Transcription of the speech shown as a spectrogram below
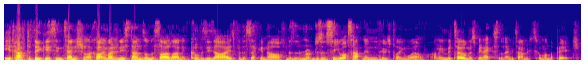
you'd have to think it's intentional. I can't imagine he stands on the sideline and covers his eyes for the second half and doesn't doesn't see what's happening and who's playing well. I mean, Mitoma's been excellent every time he's come on the pitch,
